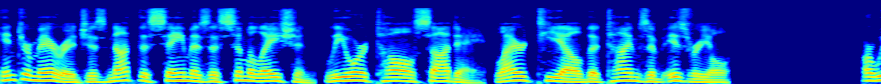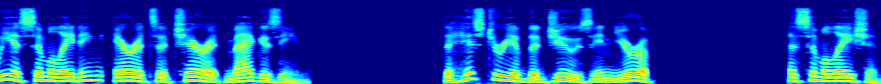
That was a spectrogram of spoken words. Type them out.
Intermarriage is not the same as assimilation, Lior Tal Sadeh, Liar Tl The Times of Israel. Are We Assimilating? Eretz Acheret magazine. The History of the Jews in Europe. Assimilation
